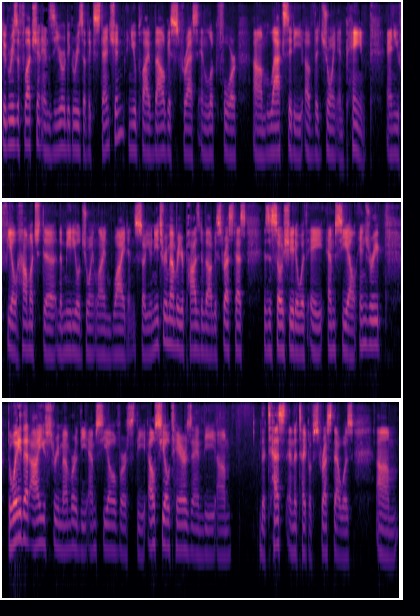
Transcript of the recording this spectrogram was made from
degrees of flexion and zero degrees of extension, and you apply valgus stress and look for um, laxity of the joint and pain. And you feel how much the, the medial joint line widens. So you need to remember your positive valgus stress test is associated with a MCL injury. The way that I used to remember the MCL versus the LCL tears and the um, the test and the type of stress that was um,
